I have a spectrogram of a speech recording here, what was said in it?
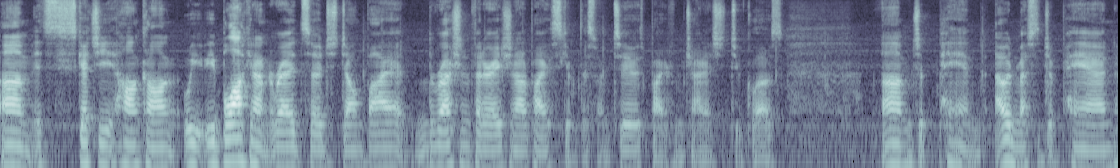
Um, it's sketchy. Hong Kong. We, we block it on red, so just don't buy it. The Russian Federation. I'd probably skip this one too. It's probably from China. It's too close. Um, Japan. I would mess with Japan,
